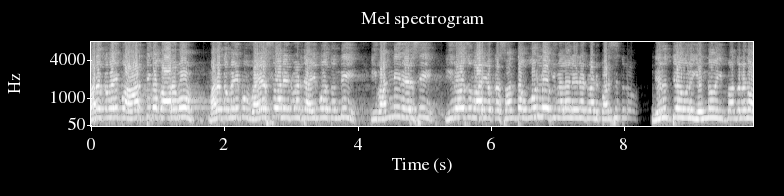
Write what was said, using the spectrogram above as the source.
మరొక వైపు ఆర్థిక భారము మరొక వైపు వయస్సు అనేటువంటిది అయిపోతుంది. ఇవన్నీ వెరిసి ఈ రోజు వారి యొక్క సొంత ఊర్లోకి వెళ్ళలేనటువంటి పరిస్థితులు నిరుద్యోగులు ఎన్నో ఇబ్బందులను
